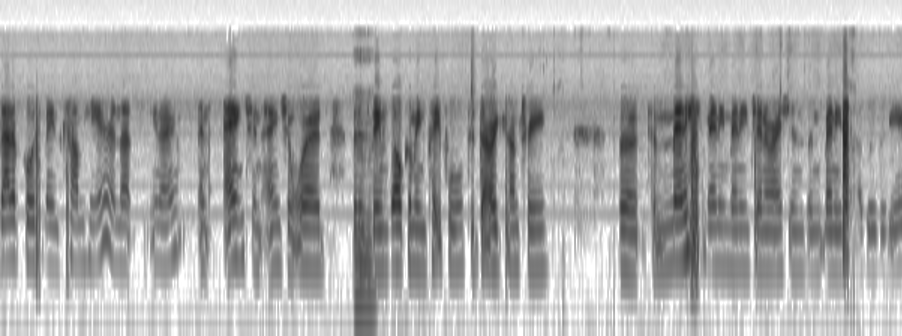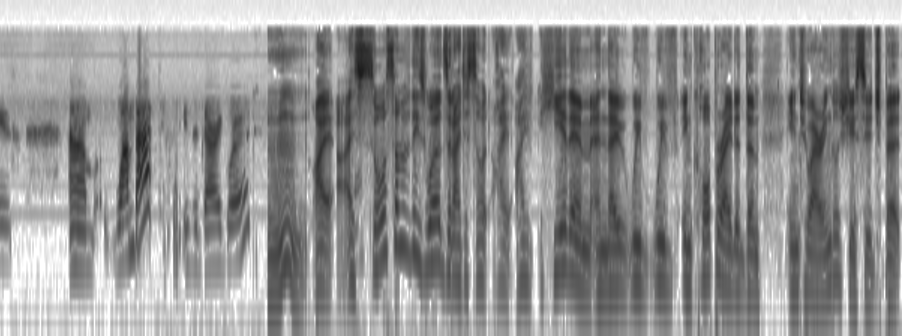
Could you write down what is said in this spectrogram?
that of course means come here, and that's you know an ancient ancient word that Mm. has been welcoming people to Darug country for for many many many generations and many thousands of years. Um, wombat is a Darug word. Mm. I I saw some of these words that I just thought I, I hear them and they we've we've incorporated them into our English usage, but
